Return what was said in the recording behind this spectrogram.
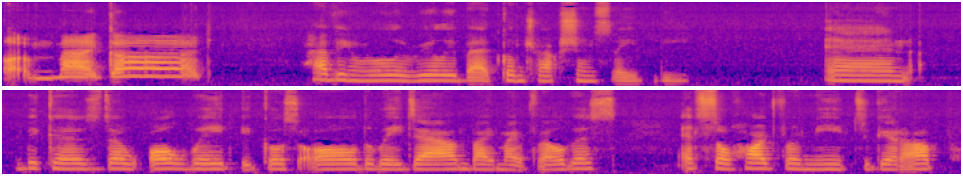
Oh my god! Having really, really bad contractions lately. And because the all weight, it goes all the way down by my pelvis. It's so hard for me to get up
